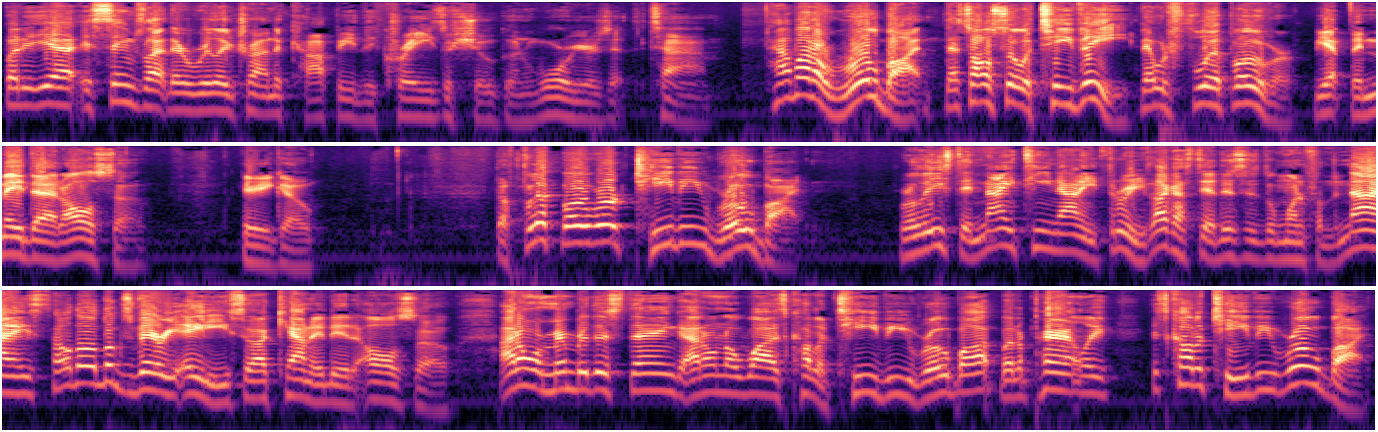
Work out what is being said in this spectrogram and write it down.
But yeah, it seems like they're really trying to copy the craze of Shogun Warriors at the time. How about a robot that's also a TV that would flip over? Yep, they made that also. Here you go. The flip over TV robot released in 1993. Like I said, this is the one from the 90s, although it looks very 80s, so I counted it also. I don't remember this thing. I don't know why it's called a TV robot, but apparently it's called a TV robot.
